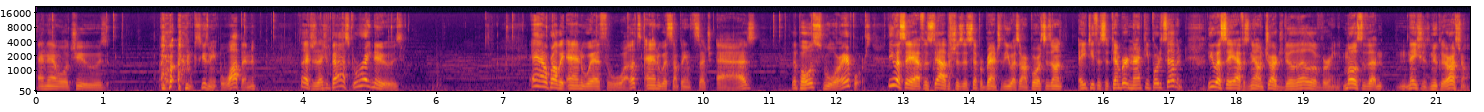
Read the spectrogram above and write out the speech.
And then we'll choose... excuse me, Wappen. Legislation passed. Great news. And we'll probably end with what? Let's end with something such as the post-war Air Force. The USAF establishes a separate branch of the U.S. Armed Forces on 18th of September 1947. The USAF is now in charge of delivering most of the nation's nuclear arsenal.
